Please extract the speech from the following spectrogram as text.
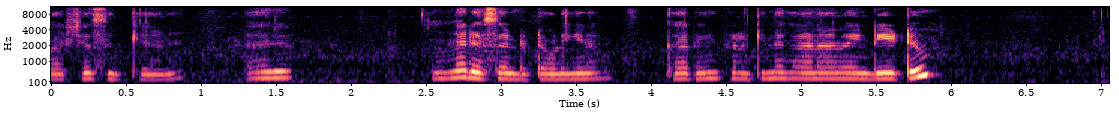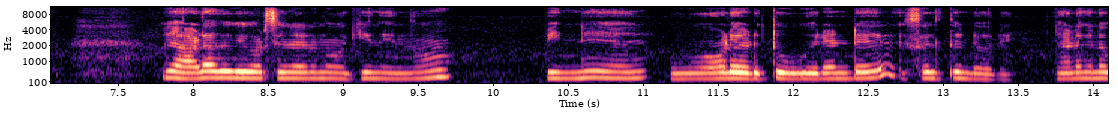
ആശ്വസിക്കുകയാണ്. അതൊരു നല്ല രസമുണ്ട് കേട്ടോ. അവളിങ്ങനെ കറങ്ങി കളിക്കുന്ന കാണാൻ വേണ്ടിയിട്ടും ഇയാളത് കുറച്ച് നേരം നോക്കി നിന്നു. പിന്നെ ഞാൻ ഓളെ എടുത്ത് ഊരേണ്ട സ്ഥലത്തുണ്ടാവില്ലേ ഞാനങ്ങനെ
